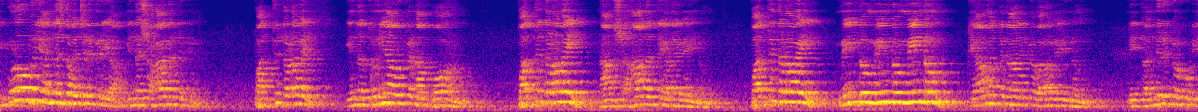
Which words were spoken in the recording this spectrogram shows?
இவ்வளவு பெரிய அந்தஸ்தை வச்சிருக்கிறியா? இந்த ஷஹாதத்துக்கு. பத்து தடவை இந்த துனியாவுக்கு நான் போகணும். பத்து தடவை நான் ஷஹாதத்தை அடைய வேண்டும். பத்து தடவை மீண்டும் மீண்டும் மீண்டும் கியாமத்து நாளுக்கு வர வேண்டும். நீ தந்திருக்கக்கூடிய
